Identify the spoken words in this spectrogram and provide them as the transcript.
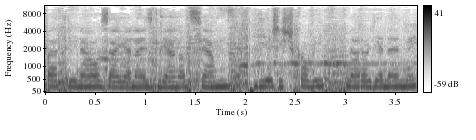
Patrí naozaj Janajs k Vianociam, Ježiškovi narodenému.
